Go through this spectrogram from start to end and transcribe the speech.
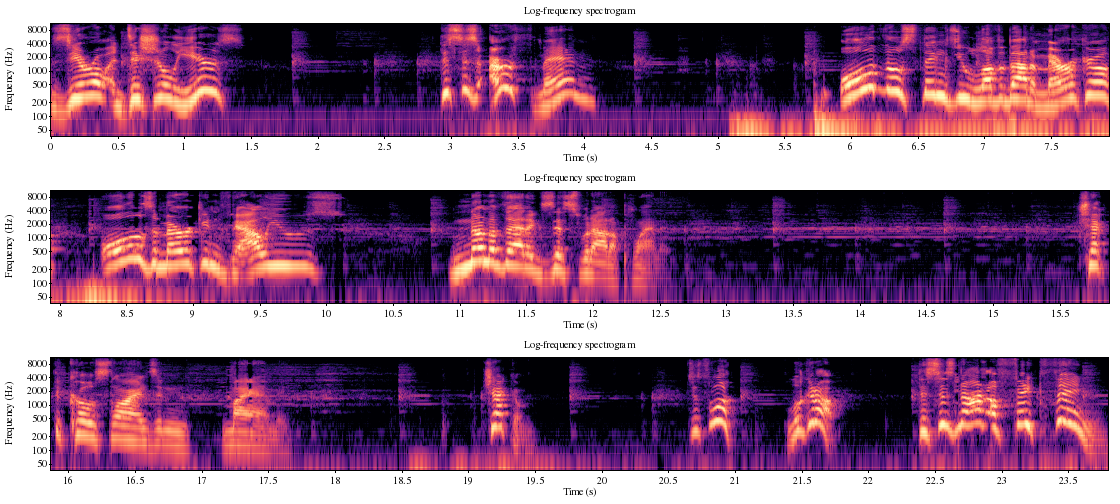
Zero additional years? This is Earth, man all of those things you love about America, all those American values, none of that exists without a planet. Check the coastlines in Miami. Check them. Just look. Look it up. This is not a fake thing.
